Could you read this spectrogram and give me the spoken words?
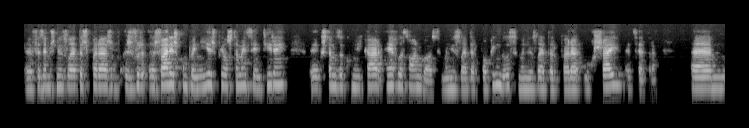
Eh, fazemos newsletters para as, as, as, várias companhias, para eles também sentirem eh, que estamos a comunicar em relação ao negócio. Uma newsletter para o Ping Doce, uma newsletter para o recheio, etc. Um,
